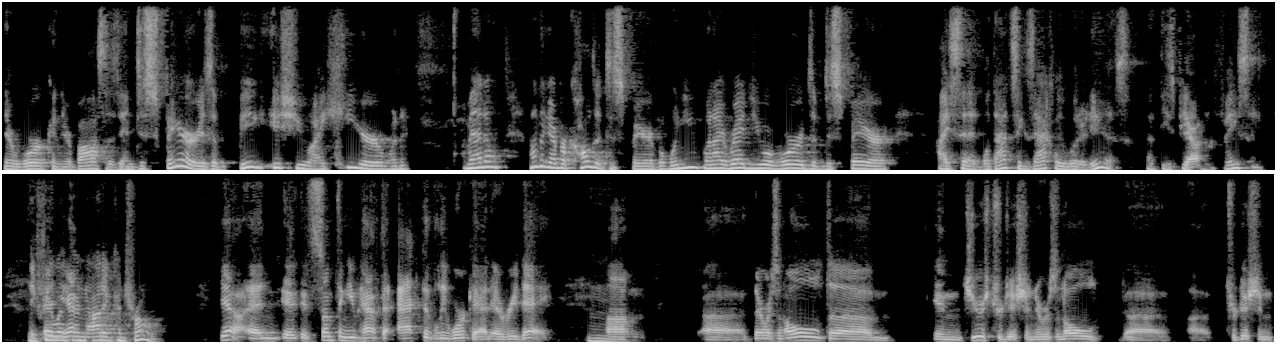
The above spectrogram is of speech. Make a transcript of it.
their work and their bosses, and despair is a big issue. I hear when I mean, I don't I don't think I ever called it despair, but when you when I read your words of despair, I said, well, that's exactly what it is that these people yeah. are facing. They feel and like yeah, they're not in control. Yeah, and it, it's something you have to actively work at every day. Mm. Um, uh, there was an old um, in Jewish tradition. There was an old uh, uh, tradition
